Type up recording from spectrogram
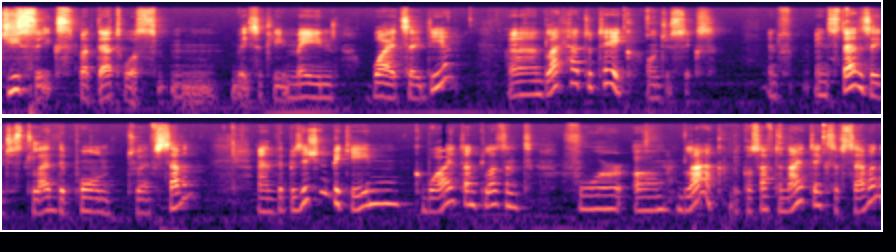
g6, but that was um, basically main white's idea. And black had to take on g6. And instead they just led the pawn to f7 and the position became quite unpleasant for um, black because after knight takes f7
